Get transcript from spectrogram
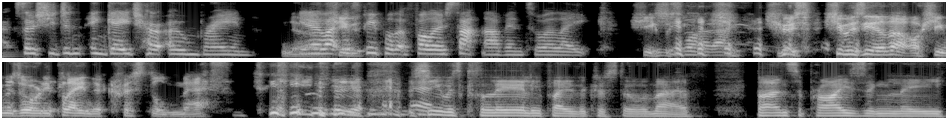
Mm. So she didn't engage her own brain. No, you know, like she, those was- people that follow sat nav into a lake. she was, she's one of them. she, she was she was either that or she was already playing the crystal meth. Yeah, she was clearly playing the crystal meth, but unsurprisingly,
